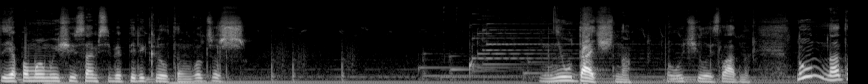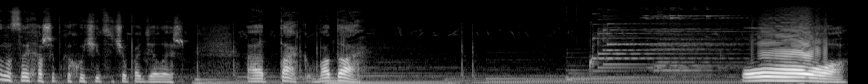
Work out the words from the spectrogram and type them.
я по-моему, еще и сам себя перекрыл там. Вот же ж... Неудачно получилось. Ладно. Ну, надо на своих ошибках учиться, что поделаешь. А, так, вода. О,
